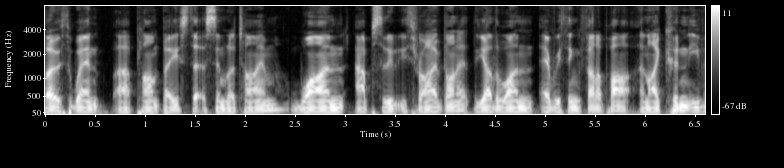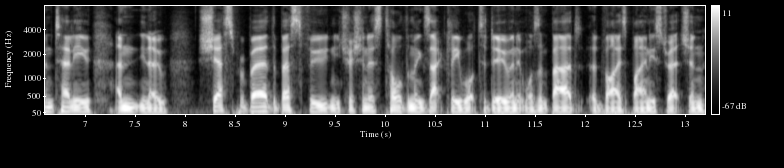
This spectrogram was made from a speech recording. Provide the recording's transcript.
both went uh, plant based at a similar time. One absolutely thrived on it. The other one, everything fell apart. And I couldn't even tell you. And, you know, chefs prepared the best food, nutritionists told them exactly what to do, and it wasn't bad advice by any stretch. And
